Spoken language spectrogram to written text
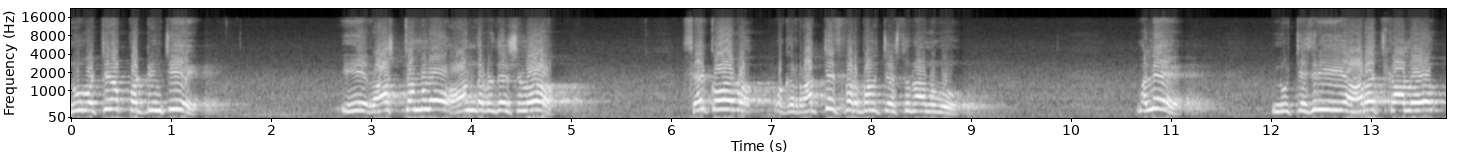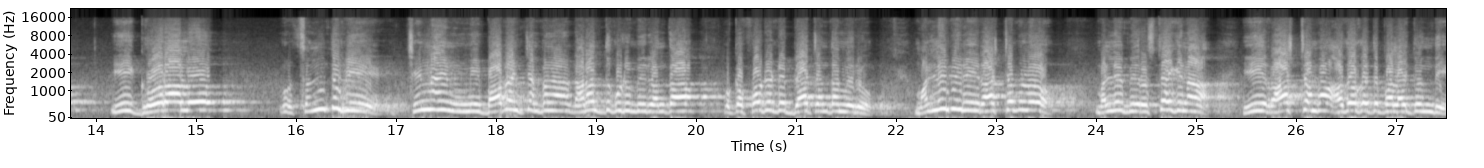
నువ్వు వచ్చినప్పటి నుంచి ఈ రాష్ట్రంలో ఆంధ్రప్రదేశ్లో సేకో ఒక రాక్షస్ పరిపాలన చేస్తున్నావు నువ్వు. మళ్ళీ నువ్వు చేసిన ఈ అరాచకాలు ఈ ఘోరాలు సొంత మీ చిన్న మీ బాబాని చంపిన నరంతకుడు మీరు అంతా ఒక ఫోటో బ్యాచ్ అంతా మీరు. మళ్ళీ మీరు ఈ రాష్ట్రంలో మళ్ళీ మీరు వస్తేగిన ఈ రాష్ట్రము అధోగతి పాలవుతుంది.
